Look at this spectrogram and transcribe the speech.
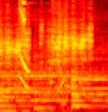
Ha ha ha!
